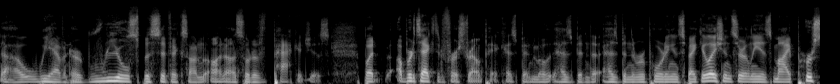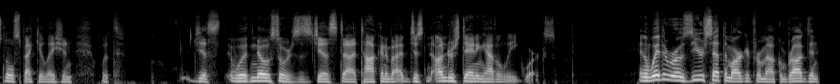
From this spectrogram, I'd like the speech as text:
uh, we haven't heard real specifics on, on, on sort of packages, but a protected first round pick has been has been the, has been the reporting and speculation. Certainly, is my personal speculation with just with no sources, just uh, talking about just understanding how the league works. And the way that Rozier set the market for Malcolm Brogdon,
